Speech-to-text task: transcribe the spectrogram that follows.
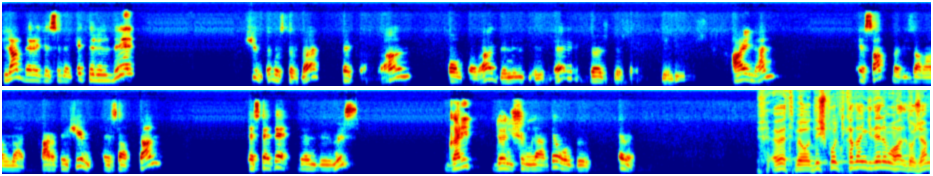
filan derecesine getirildi. Şimdi Mısır'la tekrardan kol kola, gönül gönüle, göz göze geliyoruz. Aynen Esad'la bir zamanlar kardeşim Esad'dan Esed'e döndüğümüz garip dönüşümlerde olduğu. Evet. Evet ve o dış politikadan gidelim o halde hocam.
